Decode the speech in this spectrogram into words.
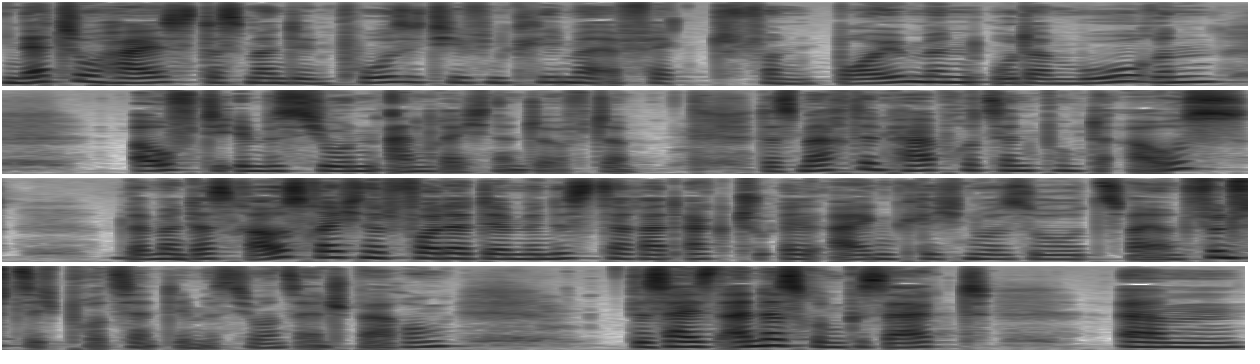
Netto heißt, dass man den positiven Klimaeffekt von Bäumen oder Mooren auf die Emissionen anrechnen dürfte. Das macht ein paar Prozentpunkte aus. Wenn man das rausrechnet, fordert der Ministerrat aktuell eigentlich nur so 52 Prozent Emissionseinsparung. Das heißt, andersrum gesagt, ähm,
